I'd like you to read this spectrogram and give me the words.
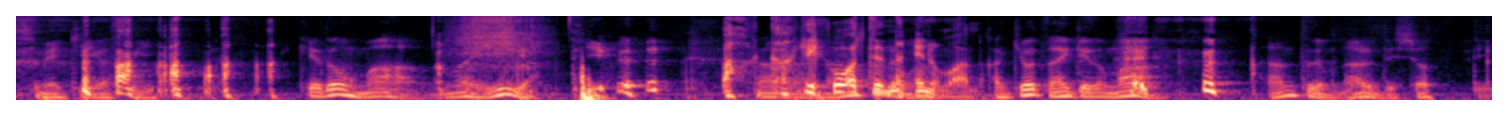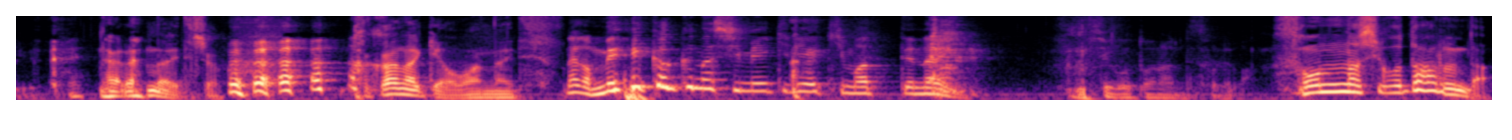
締め切りが過ぎて、けどまあまあいいやっていう。あ書き終わってないのまだ書き終わってないけどまあなんとでもなるでしょっていうね。ならないでしょ 書かなきゃ終わんないでしょなんか明確な締め切りが決まってない仕事なんでそれは。そんな仕事あるんだ。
